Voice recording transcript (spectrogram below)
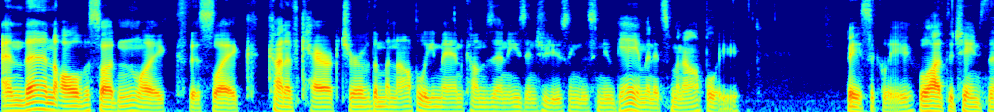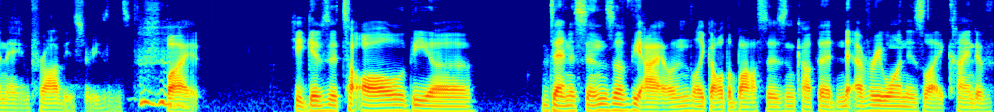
And then all of a sudden, like this like kind of caricature of the Monopoly man comes in. He's introducing this new game, and it's Monopoly. Basically, we'll have to change the name for obvious reasons, but he gives it to all the uh, denizens of the island, like all the bosses and Cuphead, and everyone is like kind of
